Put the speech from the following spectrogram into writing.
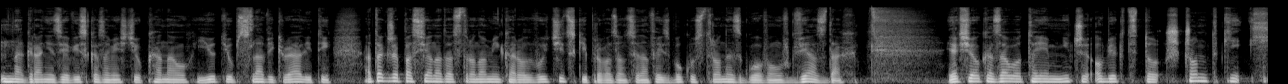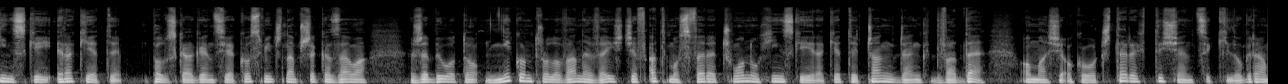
Nagranie zjawiska zamieścił kanał YouTube Slavic Reality, a także pasjonat astronomii Karol Wójcicki prowadzący na Facebooku stronę z głową w gwiazdach. Jak się okazało, tajemniczy obiekt to szczątki chińskiej rakiety. Polska Agencja Kosmiczna przekazała, że było to niekontrolowane wejście w atmosferę członu chińskiej rakiety Changzheng 2D o masie około 4000 kg.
